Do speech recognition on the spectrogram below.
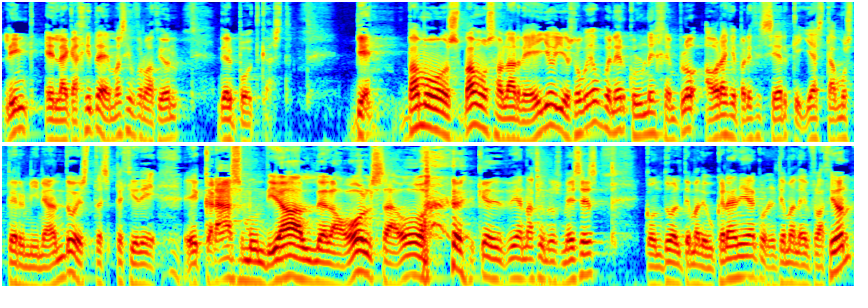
Link en la cajita de más información del podcast. Bien, vamos, vamos a hablar de ello y os lo voy a poner con un ejemplo ahora que parece ser que ya estamos terminando esta especie de eh, crash mundial de la bolsa o que decían hace unos meses con todo el tema de Ucrania, con el tema de la inflación,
